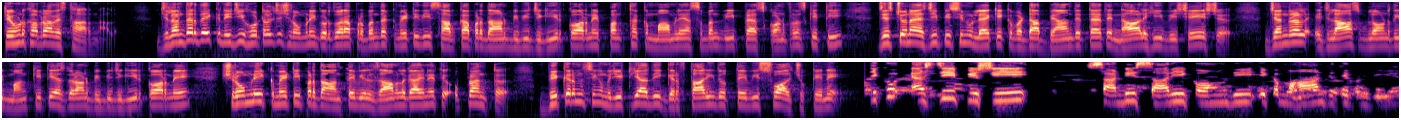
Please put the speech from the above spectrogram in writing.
ਤੇ ਹੁਣ ਖਬਰਾਂ ਵਿਸਥਾਰ ਨਾਲ। ਜਲੰਧਰ ਦੇ ਇੱਕ ਨਿੱਜੀ ਹੋਟਲ 'ਚ ਸ਼੍ਰੋਮਣੀ ਗੁਰਦੁਆਰਾ ਪ੍ਰਬੰਧਕ ਕਮੇਟੀ ਦੀ ਸਾਬਕਾ ਪ੍ਰਧਾਨ ਬੀਬੀ ਜਗੀਰ ਕੌਰ ਨੇ ਪੰਥਕ ਮਾਮਲਿਆਂ ਸੰਬੰਧੀ ਪ੍ਰੈਸ ਕਾਨਫਰੰਸ ਕੀਤੀ, ਜਿਸ 'ਚ ਉਹਨਾਂ ਐਸਜੀਪੀਸੀ ਨੂੰ ਲੈ ਕੇ ਇੱਕ ਵੱਡਾ ਬਿਆਨ ਦਿੱਤਾ ਹੈ ਤੇ ਨਾਲ ਹੀ ਵਿਸ਼ੇਸ਼ ਜਨਰਲ ਇਜਲਾਸ ਬੁਲਾਉਣ ਦੀ ਮੰਗ ਕੀਤੀ ਹੈ। ਇਸ ਦੌਰਾਨ ਬੀਬੀ ਜਗੀਰ ਕੌਰ ਨੇ ਸ਼੍ਰੋਮਣੀ ਕਮੇਟੀ ਪ੍ਰਧਾਨ ਤੇ ਵੀ ਇਲਜ਼ਾਮ ਲਗਾਏ ਨੇ ਤੇ ਉਪਰੰਤ ਬਿਕਰਮ ਸਿੰਘ ਮਜੀਠੀਆ ਦੀ ਗ੍ਰਿਫਤਾਰੀ ਦੇ ਉੱਤੇ ਵੀ ਸਵਾਲ ਚੁੱਕੇ ਨੇ। ਦੇਖੋ ਐਸਜੀਪੀਸੀ ਸਾਡੀ ਸਾਰੀ ਕੌਮ ਦੀ ਇੱਕ ਮਹਾਨ ਜਥੇਬੰਦੀ ਹੈ।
